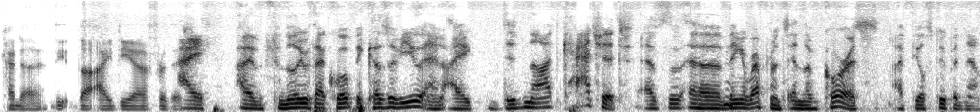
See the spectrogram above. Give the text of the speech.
kind of the the idea for this. I I'm familiar with that quote because of you, and I did not catch it as the, uh, being a reference in the chorus. I feel stupid now.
